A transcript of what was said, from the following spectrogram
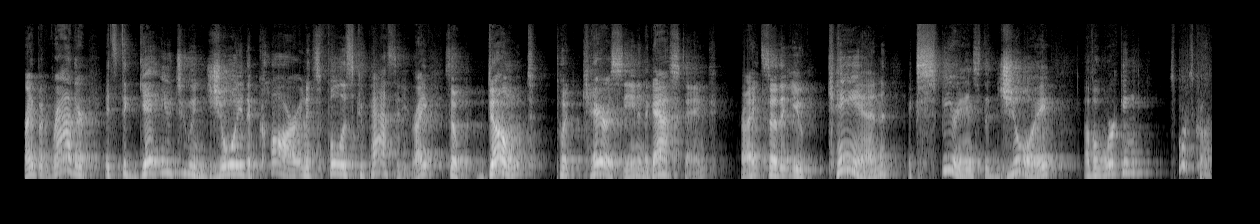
right? But rather, it's to get you to enjoy the car in its fullest capacity, right? So don't put kerosene in the gas tank, right? So that you can experience the joy of a working sports car.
